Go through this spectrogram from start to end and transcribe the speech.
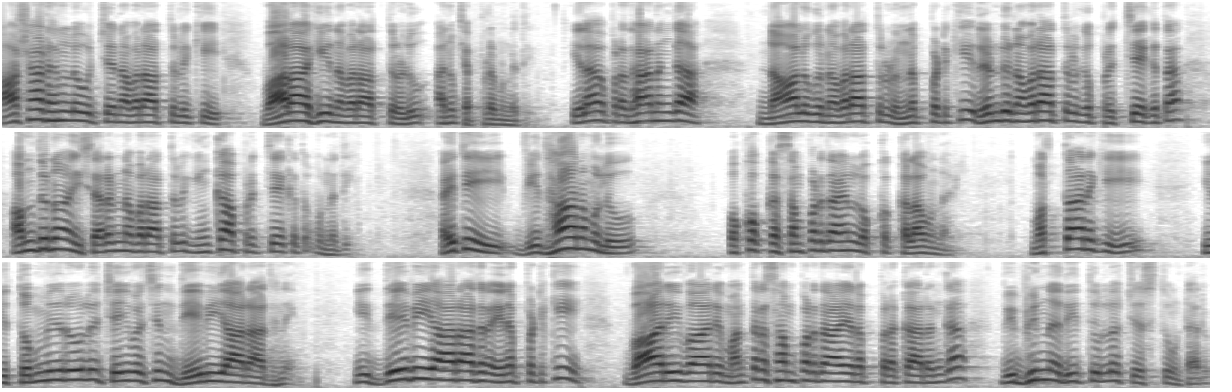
ఆషాఢంలో వచ్చే నవరాత్రులకి వారాహి నవరాత్రులు అని చెప్పడం ఉన్నది. ఇలా ప్రధానంగా నాలుగు నవరాత్రులు ఉన్నప్పటికీ రెండు నవరాత్రులకు ప్రత్యేకత అందున ఈ శరణ్ ఇంకా ప్రత్యేకత ఉన్నది. అయితే ఈ విధానములు ఒక్కొక్క సంప్రదాయంలో ఒక్కొక్కలా ఉన్నవి మొత్తానికి ఈ తొమ్మిది రోజులు చేయవలసిన దేవీ ఆరాధనే. ఈ దేవీ ఆరాధన అయినప్పటికీ వారి వారి మంత్ర సంప్రదాయాల ప్రకారంగా విభిన్న రీతుల్లో చేస్తూ ఉంటారు.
